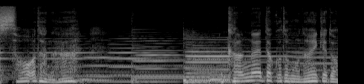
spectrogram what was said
そうだな。考えたこともないけど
